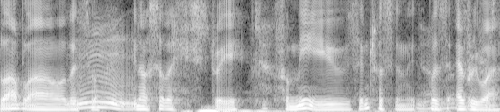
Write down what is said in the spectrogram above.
blah blah, or this, Mm. you know, so the history for me was interesting. It Yeah, was everywhere.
